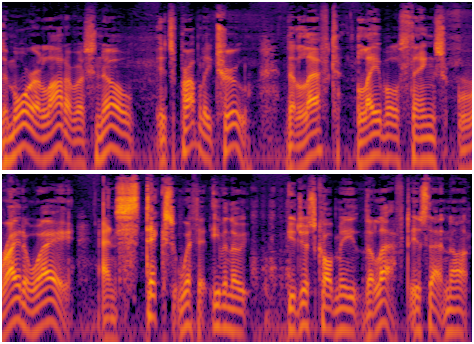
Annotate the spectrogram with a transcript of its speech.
the more a lot of us know it's probably true. The left labels things right away and sticks with it, even though you just called me the left. Is that not,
